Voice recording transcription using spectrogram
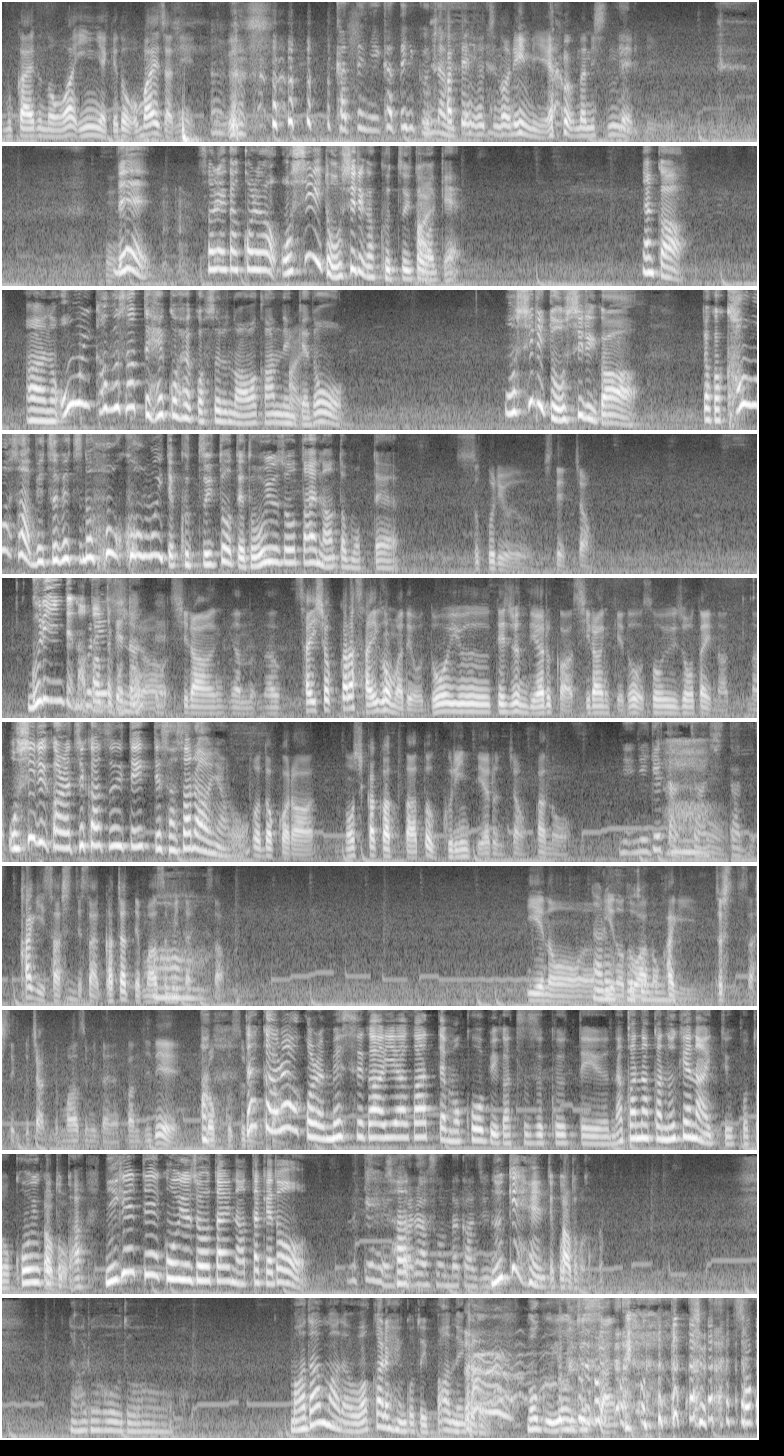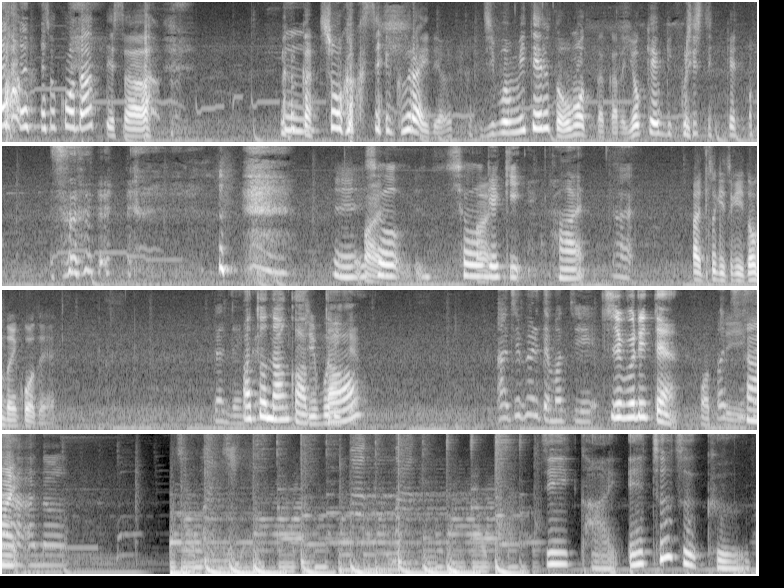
迎えるのはいいんやけどお前じゃねえっていう、勝手に勝手に来んなみ勝手にうちの倫理や何すんねんっていう、うんでそれがこれはお尻とお尻がくっついたわけ、なんかあの覆いかぶさってヘコヘコするのはわかんねんけど、お尻とお尻がだから顔はさ別々の方向を向いてくっついとうってどういう状態なんと思って。スクリューしてんじゃん？グリーンってなったってこと？知らんあのな最初から最後までをどういう手順でやるかは知らんけどそういう状態にななって。お尻から近づいていって刺さらんやろ？だからのしかかった後グリーンってやるんじゃんあのに逃げたんじゃん下で。鍵さしてさガチャって回すみたいにさ。家の家のドアの鍵ドシッとさしてグチャって回すみたいな感じでロックするだからこれメスが嫌がっても交尾が続くっていうなかなか抜けないっていうこと。こういうことか。あ逃げてこういう状態になったけど抜けへんからそんな感じ抜けへんってことか。なるほど。まだまだ分かれへんこといっぱいあんねんけどモグ40歳。そこそこだってさなんか小学生ぐらいで自分見てると思ったから余計びっくりしてるけど。えーはい。衝衝撃。はい、はい。はい次次どんどん行こうぜ。あと何かあっジブリ展たあジブリって餅ジブリ展もっち。はい。あの次回へ続く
